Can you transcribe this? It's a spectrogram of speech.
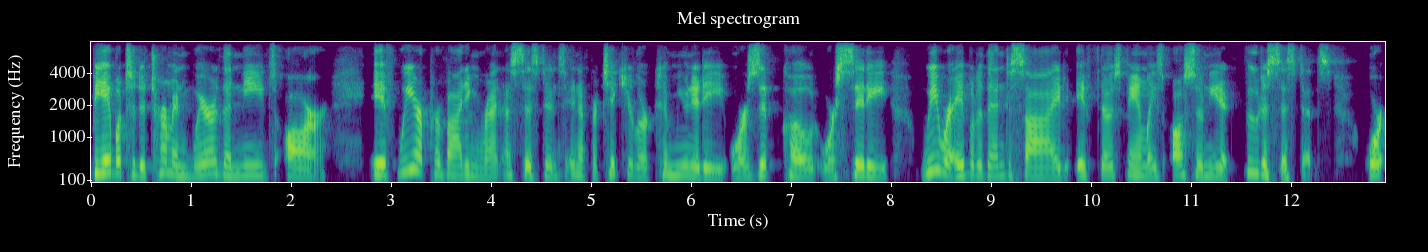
be able to determine where the needs are. If we are providing rent assistance in a particular community or zip code or city, we were able to then decide if those families also needed food assistance or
